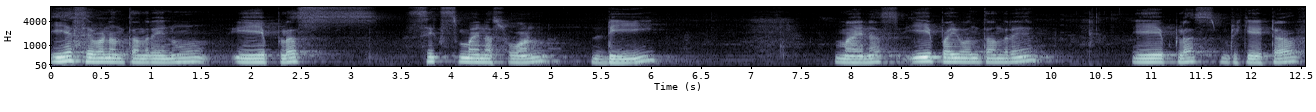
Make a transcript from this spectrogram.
ಎ ಸೆವೆನ್ ಅಂತಂದ್ರೆ ಏನು? A plus six minus one d minus a five ಅಂತಂದರೆ a plus bracket of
